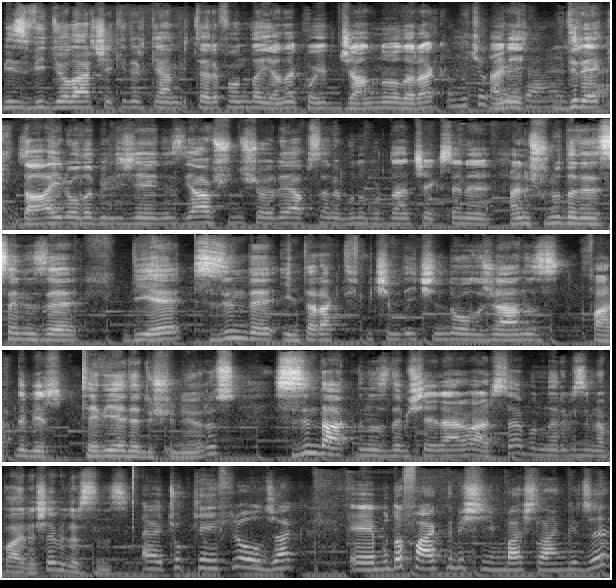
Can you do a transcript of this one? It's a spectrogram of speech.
biz videolar çekilirken bir telefonu da yana koyup canlı olarak hani verici direkt bence. dahil olabileceğiniz ya şunu şöyle yapsana bunu buradan çeksene hani şunu da desenize diye sizin de interaktif biçimde içinde olacağınız farklı bir seviyede düşünüyoruz. Sizin de aklınızda bir şeyler varsa bunları bizimle paylaşabilirsiniz. Evet çok keyifli olacak. Ee, bu da farklı bir şeyin başlangıcı.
